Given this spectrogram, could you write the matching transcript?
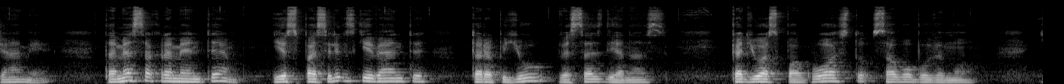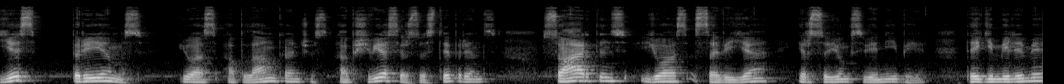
žemėje. Tame sakramente jis pasiliks gyventi tarp jų visas dienas, kad juos paguostų savo buvimu. Jis priims juos aplankančius, apšvies ir sustiprins, suartins juos savyje ir sujungs vienybėje. Taigi, mylimi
